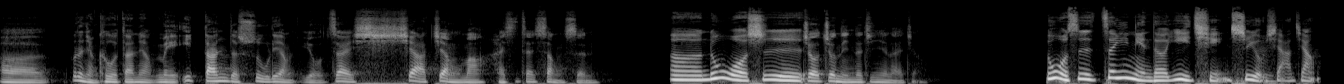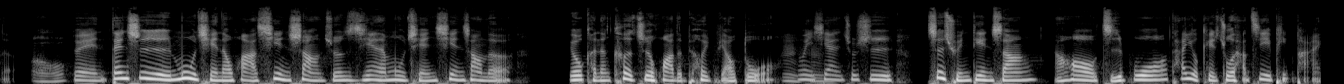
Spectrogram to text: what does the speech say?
呃，不能讲客户单量，每一单的数量有在下降吗？还是在上升？呃，如果是就就您的经验来讲，如果是这一年的疫情是有嗯下降的，哦，对，但是目前的话，线上就是现在目前线上的有可能克制化的会比较多，嗯因为现在就是社群电商，然后直播，他有可以做他自己的品牌，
